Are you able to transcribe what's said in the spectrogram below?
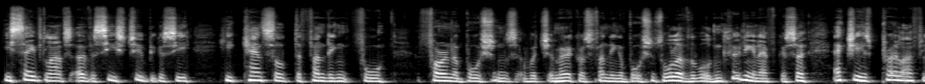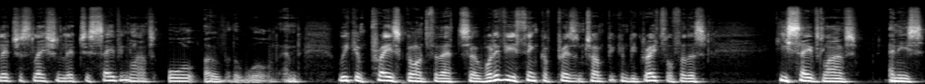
he saved lives overseas too because he, he cancelled the funding for foreign abortions, which America was funding abortions all over the world, including in Africa. So actually, his pro life legislation led to saving lives all over the world. And we can praise God for that. So, whatever you think of President Trump, you can be grateful for this. He saved lives and he's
